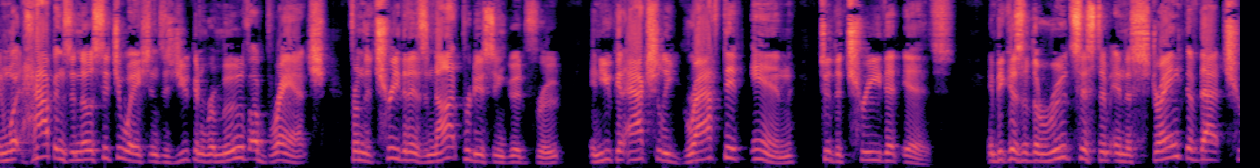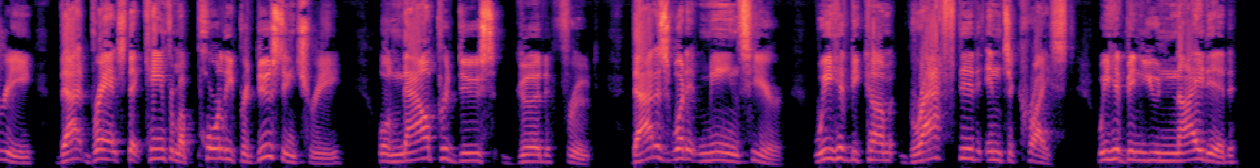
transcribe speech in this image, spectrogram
And what happens in those situations is you can remove a branch from the tree that is not producing good fruit and you can actually graft it in to the tree that is. And because of the root system and the strength of that tree, that branch that came from a poorly producing tree will now produce good fruit. That is what it means here. We have become grafted into Christ. We have been united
